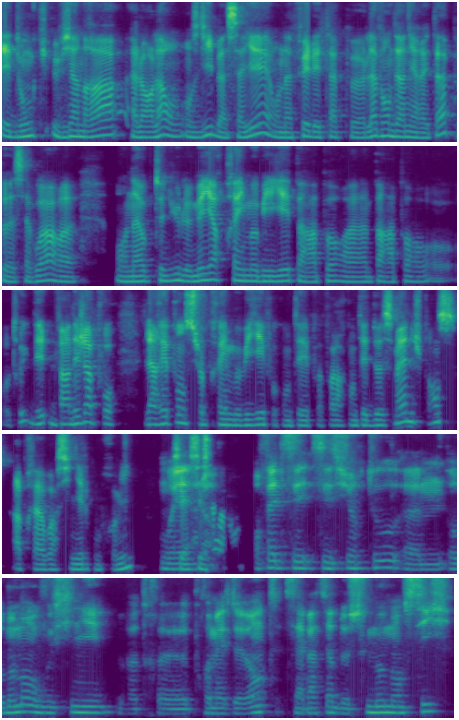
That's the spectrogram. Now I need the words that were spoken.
et donc viendra. Alors là, on, on, se dit, bah ça y est, on a fait l'étape, l'avant-dernière étape, savoir on a obtenu le meilleur prêt immobilier par rapport par rapport au, truc. Enfin déjà pour la réponse sur le prêt immobilier, il faut compter, va falloir compter deux semaines, je pense, après avoir signé le compromis. c'est ça. En fait, c'est surtout euh, au moment où vous signez votre euh, promesse de vente, c'est à partir de ce moment-ci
